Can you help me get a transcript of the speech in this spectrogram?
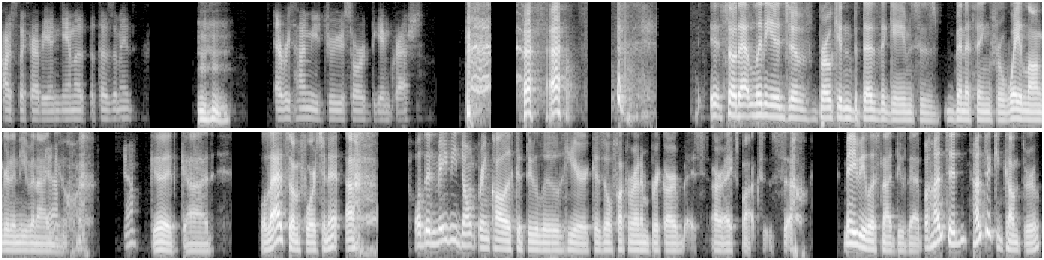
Pirates of the Caribbean game that Bethesda made, hmm every time you drew your sword, the game crashed. it, so that lineage of broken Bethesda games has been a thing for way longer than even I Yeah. knew. Yeah. Good God. Well, that's unfortunate. Uh, well, then maybe don't bring Call of Cthulhu here because they'll fuck around and brick our our Xboxes. So maybe let's not do that. But Hunted, Hunted can come through.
